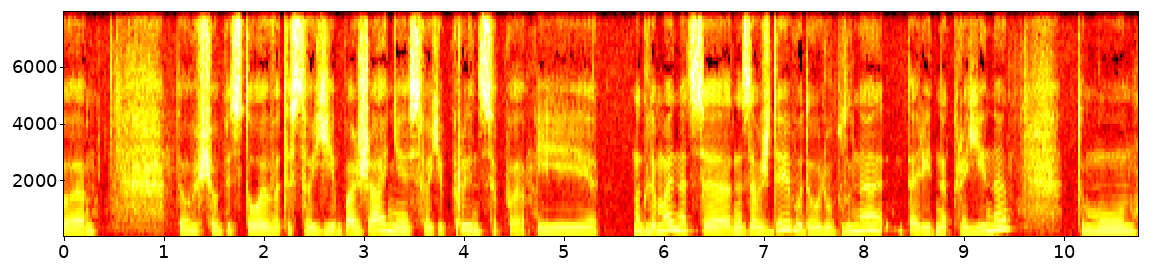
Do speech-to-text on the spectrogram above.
е, того, щоб відстоювати свої бажання і свої принципи. І ну, для мене це не завжди буде улюблена та рідна країна, тому.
